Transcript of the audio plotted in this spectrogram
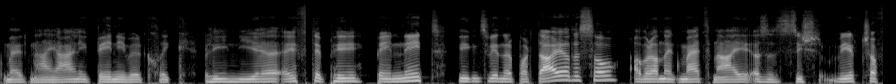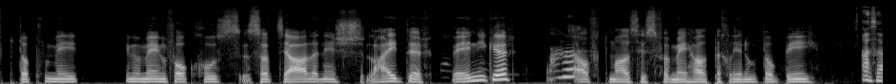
gemerkt, nein, eigentlich bin ich wirklich Linie FDP, bin nicht irgendwie in einer Partei oder so. Aber habe dann gemerkt, nein, also es ist Wirtschaft dort für mich immer mehr im Fokus. Sozialen ist leider weniger. Oftmals ist es für mich halt ein bisschen Utopie. Also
